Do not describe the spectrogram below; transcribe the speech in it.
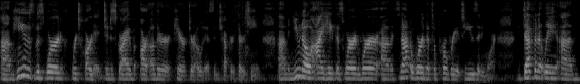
Um, he used this word retarded to describe our other character, Otis, in chapter 13. Um, and you know I hate this word where um, it's not a word that's appropriate to use anymore. Definitely um,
